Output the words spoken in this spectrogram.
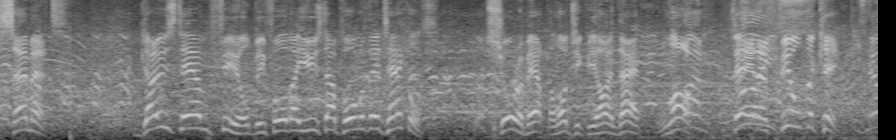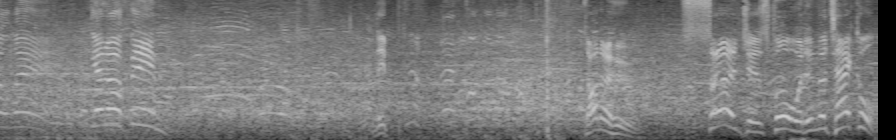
Samet goes downfield before they used up all of their tackles. Not sure about the logic behind that. Lock One. there to field the kick. He's held there. Get off him. Lip. Donahue surges forward in the tackle.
